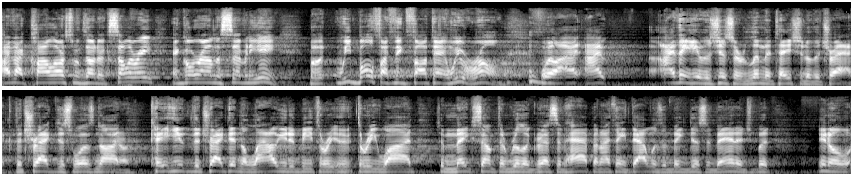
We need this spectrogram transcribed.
I thought Kyle Larson was going to accelerate and go around the 78, but we both, I think, thought that, and we were wrong. Well, I, I I think it was just a limitation of the track. The track just was not. Yeah. The track didn't allow you to be three three wide to make something real aggressive happen. I think that was a big disadvantage. But you know,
